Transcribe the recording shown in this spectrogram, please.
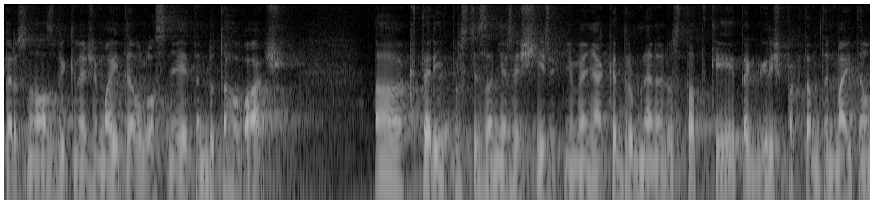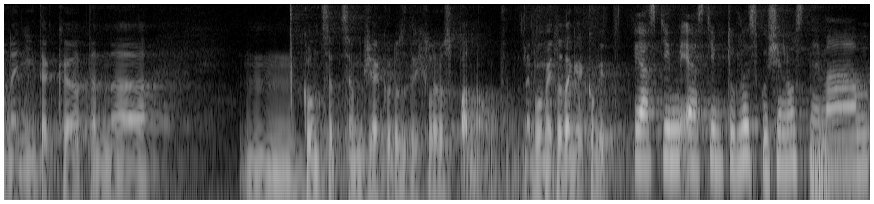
personál zvykne, že majitel vlastně je ten dotahovač, uh, který prostě za ně řeší, řekněme, nějaké drobné nedostatky, tak když pak tam ten majitel není, tak ten hmm, koncepce může jako dost rychle rozpadnout. Nebo mi to tak jakoby... Já s tím, já s tím tuhle zkušenost hmm. nemám.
